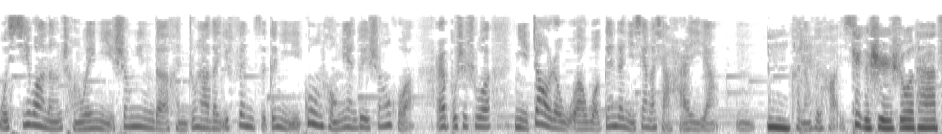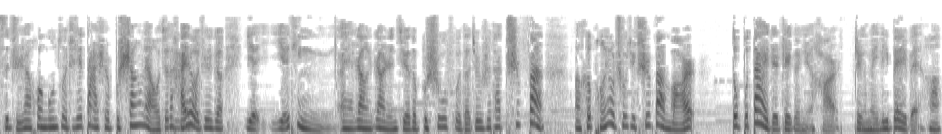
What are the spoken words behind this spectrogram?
我希望能成为你生命的很重要的一份子，跟你共同面对生活，而不是说你罩着我，我跟着你像个小孩一样。嗯，嗯。可能会好一些。这个是说他辞职啊、换工作这些大事不商量，我觉得还有这个也也挺哎呀让让人觉得不舒服的，就是说他吃饭啊、呃和朋友出去吃饭玩儿都不带着这个女孩儿，这个美丽贝贝哈，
